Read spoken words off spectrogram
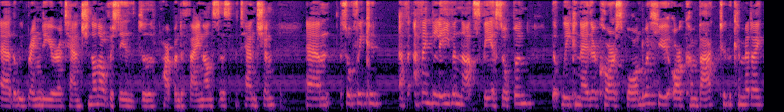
uh, that we bring to your attention, and obviously to the Department of Finance's attention. Um, so if we could, I, th- I think leaving that space open that we can either correspond with you or come back to the committee.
